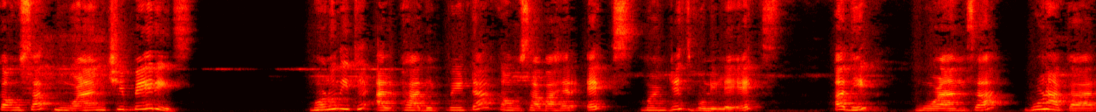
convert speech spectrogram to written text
कंसात मुळांची बेरीज. म्हणून इथे अल्फा अधिक बीटा कंसाबाहेर एक्स म्हणजेच गुणिले एक्स अधिक मुळांचा गुणाकार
